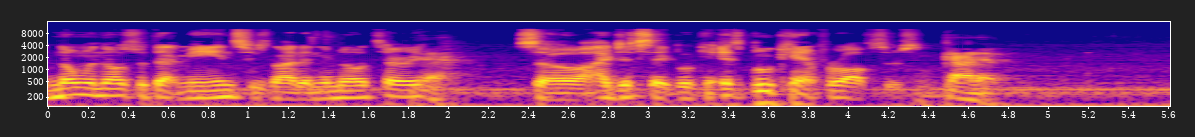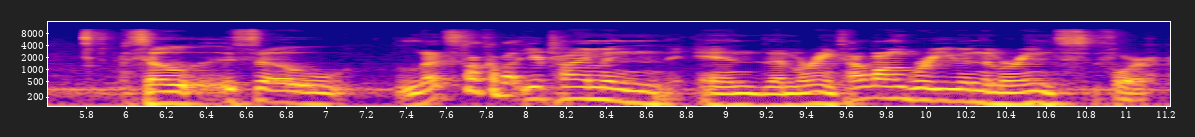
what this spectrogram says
but no one knows what that means who's not in the military. Yeah. So I just say boot camp. It's boot camp for officers. Got it. So so let's talk about your time in in the Marines. How long were you in the Marines for?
